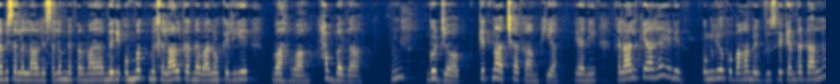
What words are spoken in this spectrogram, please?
نبی صلی اللہ علیہ وسلم نے فرمایا، میری امت میں خلال کرنے والوں کے لیے واہ واہ، حبذا۔ گڈ جاب کتنا اچھا کام کیا۔ یعنی خلال کیا ہے؟ یعنی انگلیوں کو باہم ایک دوسرے کے اندر ڈالنا۔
